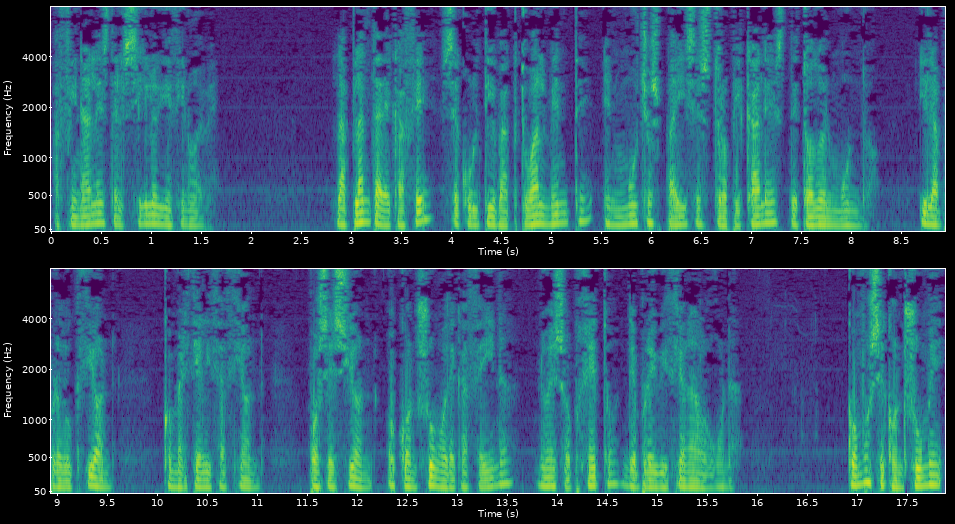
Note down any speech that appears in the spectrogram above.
a finales del siglo XIX. La planta de café se cultiva actualmente en muchos países tropicales de todo el mundo y la producción comercialización, posesión o consumo de cafeína no es objeto de prohibición alguna. ¿Cómo se consume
